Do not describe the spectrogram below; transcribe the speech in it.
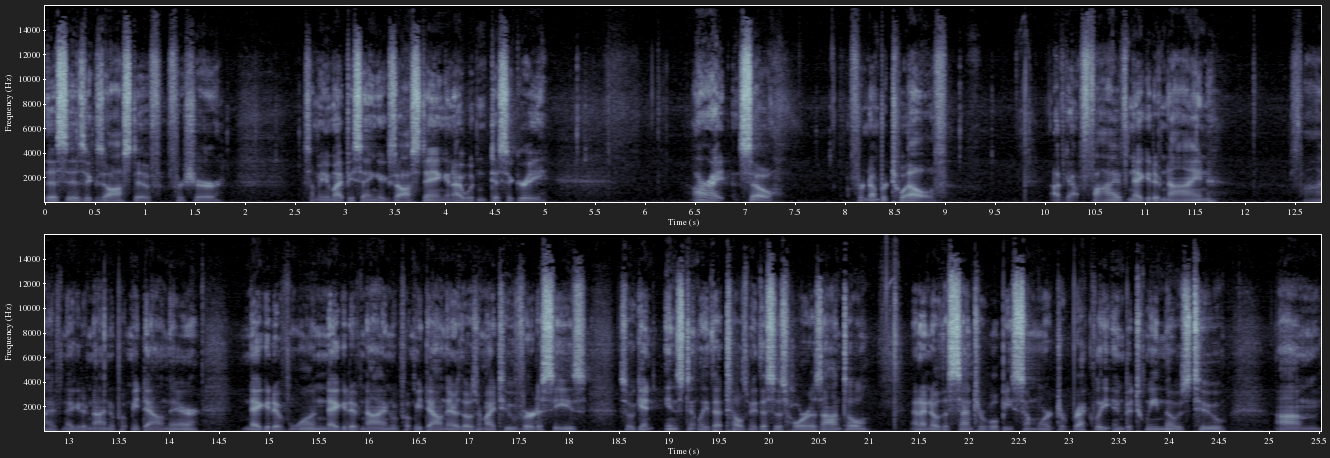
This is exhaustive for sure. Some of you might be saying exhausting, and I wouldn't disagree. All right, so for number 12, I've got 5, negative 9. 5, negative 9 would put me down there. Negative 1, negative 9 would put me down there. Those are my two vertices. So again, instantly that tells me this is horizontal, and I know the center will be somewhere directly in between those two. Um,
